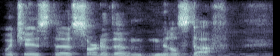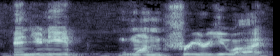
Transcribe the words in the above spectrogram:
which is the sort of the middle stuff, and you need one for your UI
